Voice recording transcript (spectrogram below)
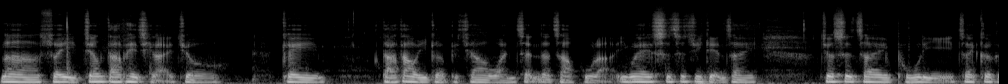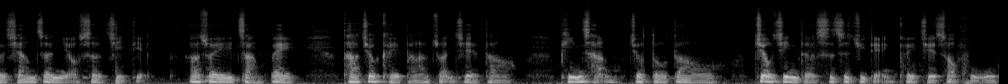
那所以这样搭配起来就可以达到一个比较完整的照顾了，因为师资据点在就是在普里，在各个乡镇有设计点啊，所以长辈他就可以把它转接到平常就都到就近的师资据点可以接受服务。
